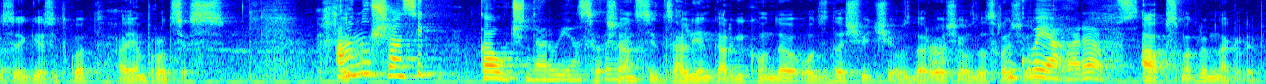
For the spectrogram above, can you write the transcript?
ესე იგი ასე ვთქვათ აი ამ პროცესს. ანუ შანსი გაუჩნდა რუიანს ყველა შანსი ძალიან კარგი ქონდა 27-ში 28-ში 29-ში უკვე აღარ აქვს. აქვს მაგრამ ნაკლები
